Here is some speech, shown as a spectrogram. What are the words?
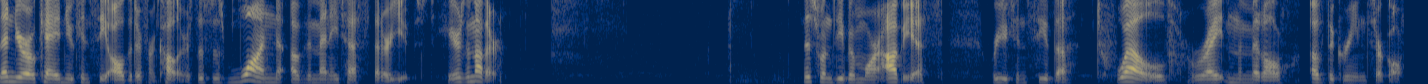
then you're okay and you can see all the different colors. This is one of the many tests that are used. Here's another. This one's even more obvious, where you can see the 12 right in the middle of the green circle.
